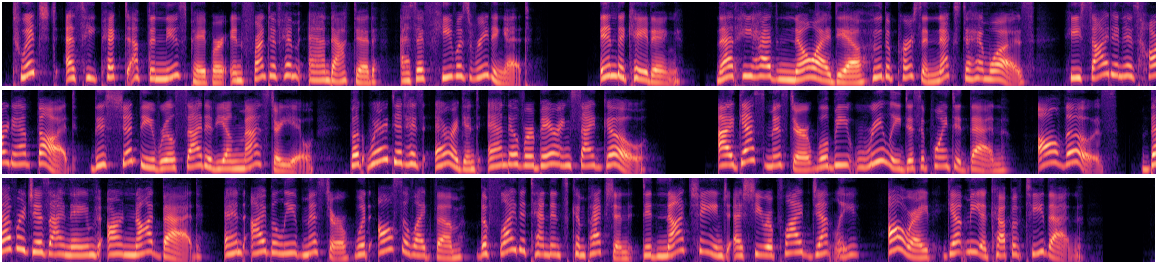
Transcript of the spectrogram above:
twitched as he picked up the newspaper in front of him and acted as if he was reading it, indicating that he had no idea who the person next to him was. He sighed in his heart and thought, this should be real side of young Master Yu. But where did his arrogant and overbearing side go? I guess Mister will be really disappointed then. All those beverages I named are not bad. And I believe Mr. would also like them. The flight attendant's complexion did not change as she replied gently, All right, get me a cup of tea then.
